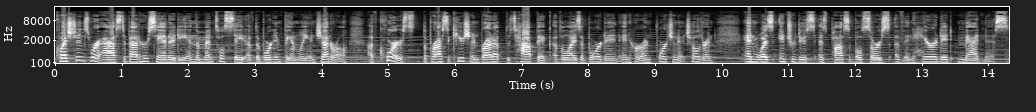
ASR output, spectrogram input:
Questions were asked about her sanity and the mental state of the Borden family in general. Of course, the prosecution brought up the topic of Eliza Borden and her unfortunate children and was introduced as possible source of inherited madness.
